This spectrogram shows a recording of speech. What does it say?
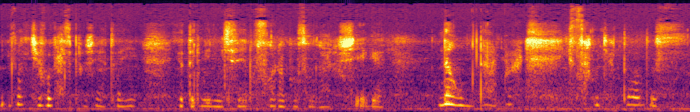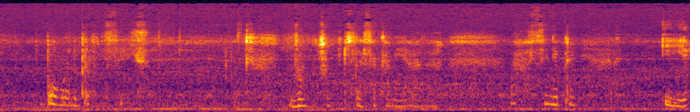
E vamos divulgar esse projeto aí. Eu termino dizendo, fora Bolsonaro, chega. Não dá mais. Saúde a todos. Bom ano pra vocês. Vamos juntos nessa caminhada. Assine Premiere. E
